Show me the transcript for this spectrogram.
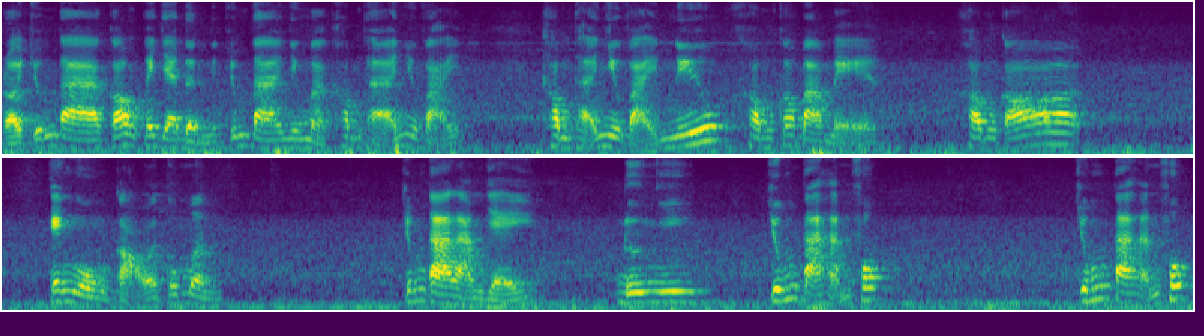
Rồi chúng ta có một cái gia đình của chúng ta, nhưng mà không thể như vậy. Không thể như vậy nếu không có ba mẹ, không có cái nguồn cội của mình. Chúng ta làm vậy, đương nhiên chúng ta hạnh phúc. Chúng ta hạnh phúc,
